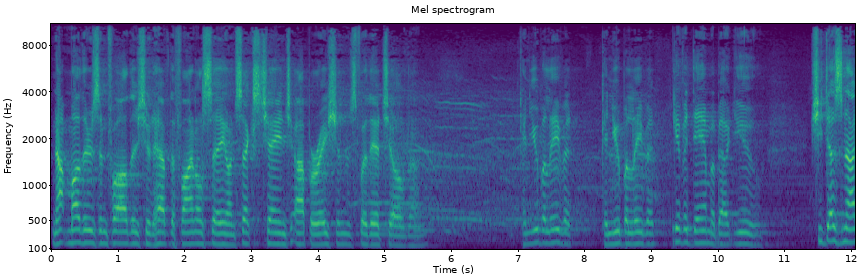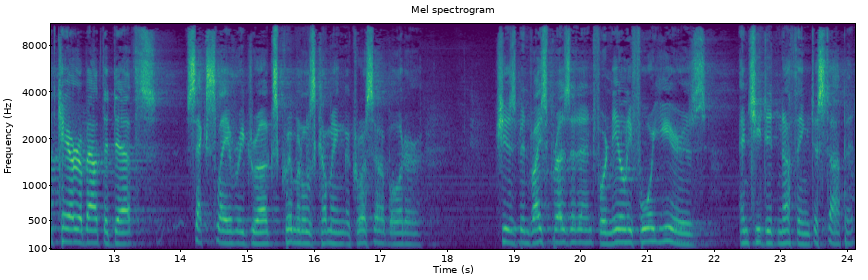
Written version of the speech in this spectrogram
not mothers and fathers, should have the final say on sex change operations for their children. Can you believe it? Can you believe it? Give a damn about you. She does not care about the deaths, sex slavery, drugs, criminals coming across our border. She has been vice president for nearly four years, and she did nothing to stop it.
